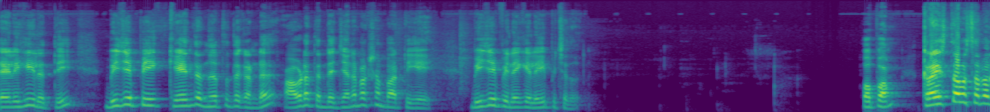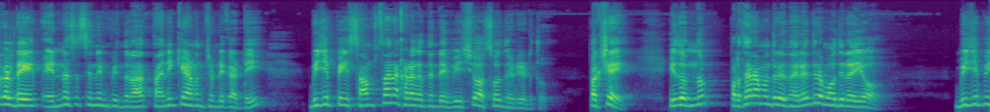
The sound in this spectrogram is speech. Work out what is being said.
ഡൽഹിയിലെത്തി ബി ജെ പി കേന്ദ്ര നേതൃത്വത്തെ കണ്ട് അവിടെ തന്റെ ജനപക്ഷം പാർട്ടിയെ ബി ജെ പിയിലേക്ക് ലയിപ്പിച്ചത്. ഒപ്പം ക്രൈസ്തവ സഭകളുടെയും എൻ എസ് എസിന്റെയും പിന്തുണ തനിക്കാണെന്ന് ചൂണ്ടിക്കാട്ടി ബി ജെ പി സംസ്ഥാന ഘടകത്തിന്റെ വിശ്വാസവും നേടിയെടുത്തു. പക്ഷേ ഇതൊന്നും പ്രധാനമന്ത്രി നരേന്ദ്രമോദിയുടെയോ ബി ജെ പി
